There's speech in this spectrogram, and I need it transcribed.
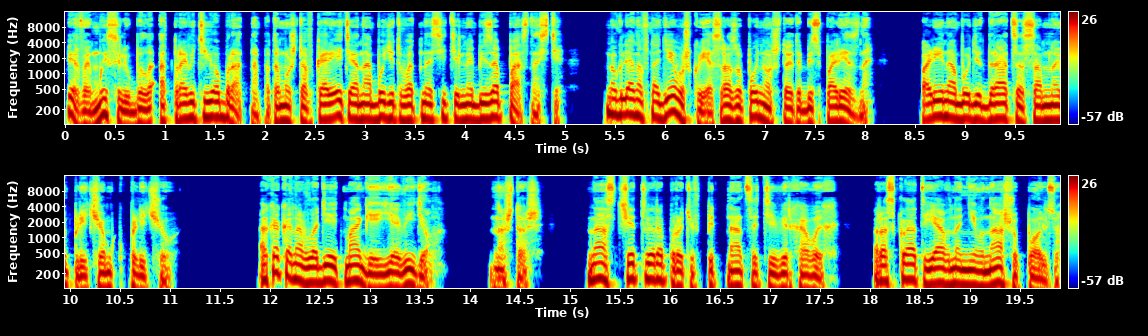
Первой мыслью было отправить ее обратно, потому что в карете она будет в относительной безопасности. Но глянув на девушку, я сразу понял, что это бесполезно. Полина будет драться со мной плечом к плечу. А как она владеет магией, я видел. Ну что ж, нас четверо против пятнадцати верховых. Расклад явно не в нашу пользу.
